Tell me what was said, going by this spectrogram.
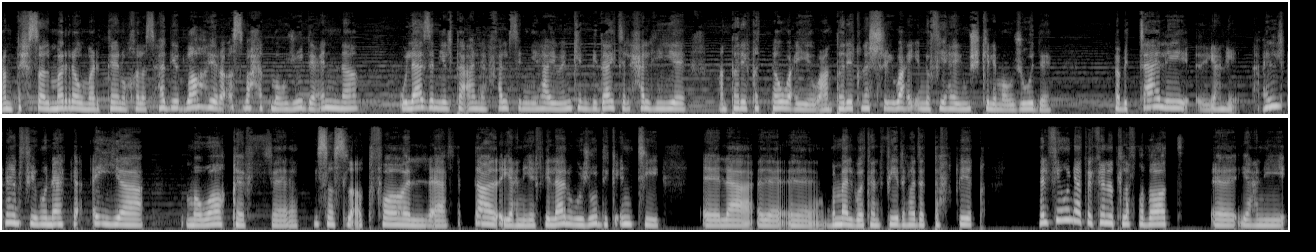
عم تحصل مرة ومرتين وخلص. هذه ظاهرة أصبحت موجودة عندنا ولازم يلتقى لها حل في النهاية ويمكن بداية الحل هي عن طريق التوعية وعن طريق نشر الوعي إنه في هاي المشكلة موجودة. فبالتالي يعني هل كان في هناك أي مواقف قصص لأطفال حتى يعني خلال وجودك أنت آه، لعمل آه، وتنفيذ هذا التحقيق هل في هناك كانت لحظات آه، يعني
